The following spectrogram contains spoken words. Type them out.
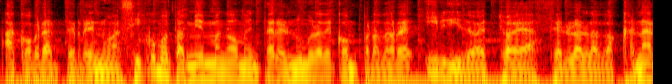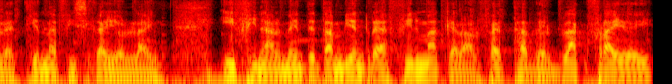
a cobrar terreno, así como también van a aumentar el número de compradores híbridos, esto es hacerlo en los dos canales, tienda física y online. Y finalmente también afirma que las ofertas del Black Friday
